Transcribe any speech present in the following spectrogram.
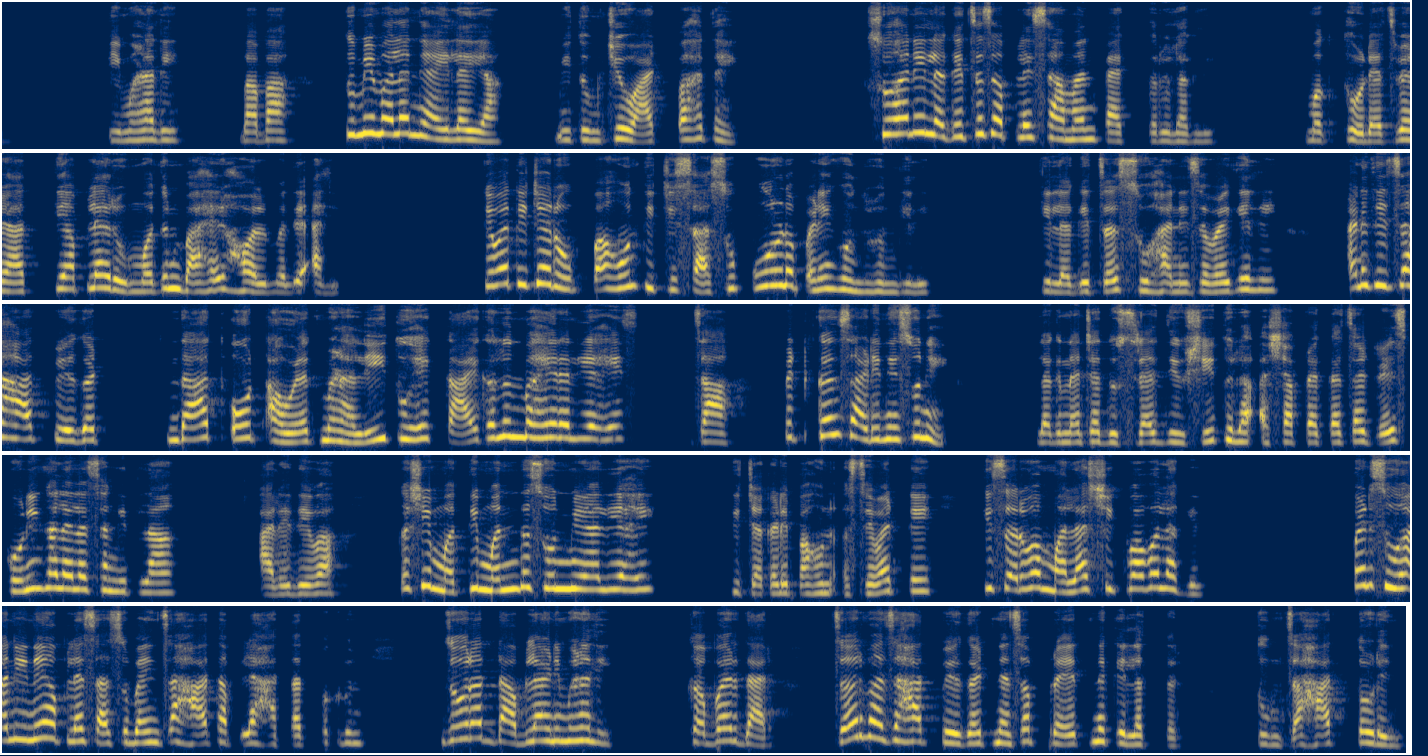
ती म्हणाली बाबा तुम्ही मला न्यायला या. मी तुमची वाट पाहत आहे. सुहानी लगेचच आपले सामान पॅक करू लागली. मग थोड्याच वेळात ती आपल्या रूम मधून बाहेर हॉलमध्ये आली. तेव्हा तिचे रूप पाहून तिची सासू पूर्णपणे गोंधळून गेली. ती लगेचच सुहानी जवळ गेली आणि तिचा हात पिळगट दात ओट आवळत म्हणाली तू हे काय घालून बाहेर आली आहेस? जा पटकन साडी नेसून ये. लग्नाच्या दुसऱ्याच दिवशी तुला अशा प्रकारचा ड्रेस कोणी घालायला सांगितला? अरे देवा कशी मती मंद सून मिळाली आहे. तिच्याकडे पाहून असे वाटते की सर्व मला शिकवावं लागेल. पण सुहानीने आपल्या सासूबाईंचा हात आपल्या हातात पकडून जोरात दाबला आणि म्हणाली खबरदार जर माझा हात पिळगटण्याचा प्रयत्न केला तर तुमचा हात तोडेन.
